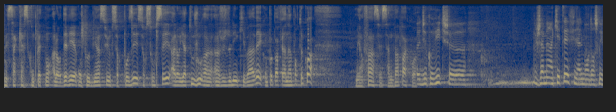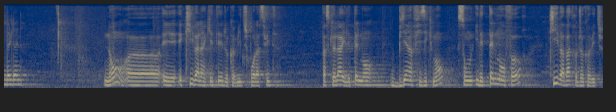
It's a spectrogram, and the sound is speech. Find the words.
mais ça casse complètement. Alors derrière, on peut bien sûr se reposer, se ressourcer. Alors il y a toujours un, un juge de ligne qui va avec, on ne peut pas faire n'importe quoi. Mais enfin, ça ne va pas, quoi. Euh, Djokovic, euh, jamais inquiété finalement dans ce Wimbledon. Non, euh, et, et qui va l'inquiéter, Djokovic, pour la suite? Parce que là, il est tellement bien physiquement, son- il est tellement fort, qui va battre Djokovic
